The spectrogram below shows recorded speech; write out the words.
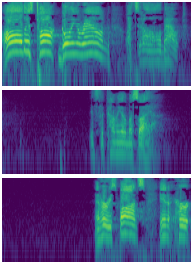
All this talk going around. What's it all about? It's the coming of the Messiah. And her response in her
